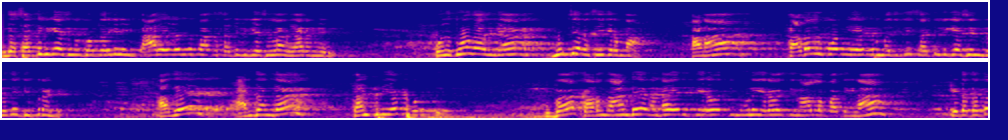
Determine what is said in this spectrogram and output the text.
இந்த சர்டிஃபிகேஷனை பொறுத்த வரைக்கும் நீங்கள் காலையிலேருந்து பார்த்த சர்டிஃபிகேஷன்லாம் வேறு மாரி கொஞ்சம் தூங்காதீங்க. முடிச்சிடறேன் சீக்கிரமாக ஆனால் கடல் பொருள் ஏற்றுமதிக்கு சர்டிஃபிகேஷன்ன்றது டிஃப்ரெண்ட் அது அந்தந்த கண்ட்ரியை பொறுத்து. இப்போ கடந்த ஆண்டு ரெண்டாயிரத்தி இருபத்தி மூணு இருபத்தி நாலில் பார்த்தீங்கன்னா கிட்டத்தட்ட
